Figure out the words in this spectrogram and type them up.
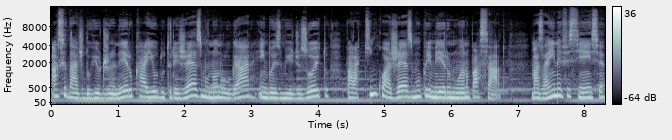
a cidade do Rio de Janeiro caiu do 39º lugar em 2018 para 51º no ano passado mas a ineficiência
